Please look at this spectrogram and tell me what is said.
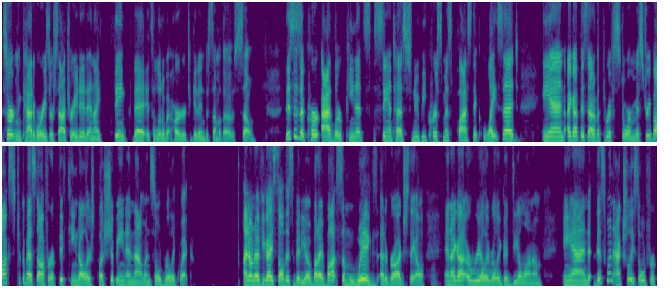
certain categories are saturated, and I think that it's a little bit harder to get into some of those. So, this is a Kurt Adler Peanuts Santa Snoopy Christmas plastic light set. And I got this out of a thrift store mystery box. Took a best offer of $15 plus shipping, and that one sold really quick. I don't know if you guys saw this video, but I bought some wigs at a garage sale and I got a really, really good deal on them. And this one actually sold for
